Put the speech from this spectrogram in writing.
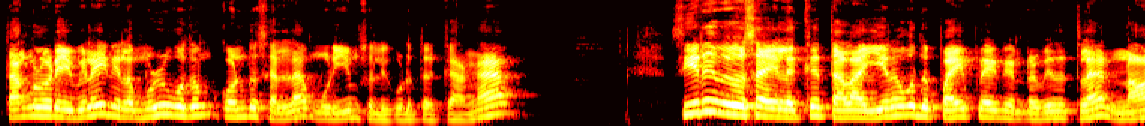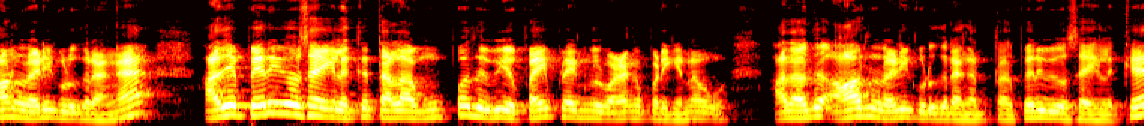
தங்களுடைய விளைநிலம் முழுவதும் கொண்டு செல்ல முடியும் சொல்லி கொடுத்துருக்காங்க. சிறு விவசாயிகளுக்கு தலா இருபது பைப்லைன் என்ற விதத்தில் நானூறு அடி கொடுக்குறாங்க. அதே பெரிய விவசாயிகளுக்கு தலா முப்பது வி பைப்லைன்கள் வழங்கப்படுகின்றன. அதாவது ஆறுநூறு அடி கொடுக்குறாங்க த பெரிய விவசாயிகளுக்கு.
